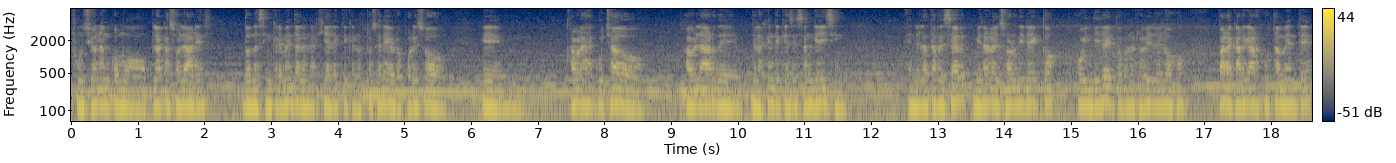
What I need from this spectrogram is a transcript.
funcionan como placas solares donde se incrementa la energía eléctrica en nuestro cerebro. Por eso eh, habrás escuchado hablar de, la gente que hace sun gazing en el atardecer, mirar al sol directo o indirecto con el rabillo del ojo para cargar justamente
